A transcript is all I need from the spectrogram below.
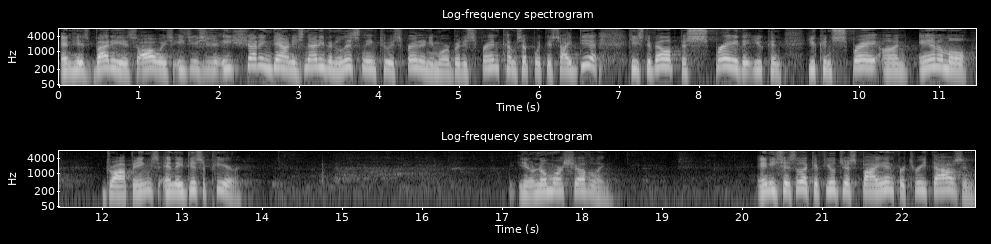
and his buddy is always, he's, he's shutting down. He's not even listening to his friend anymore, but his friend comes up with this idea. He's developed a spray that you can, you can spray on animal droppings and they disappear. You know, no more shoveling. And he says, Look, if you'll just buy in for 3000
